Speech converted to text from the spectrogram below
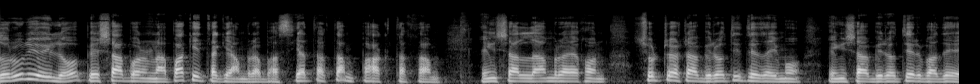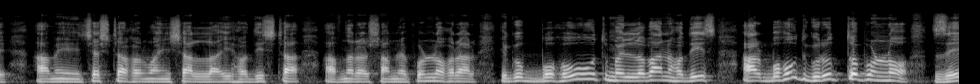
জরুরি হইল পেশাবর না পাকি তাকে আমরা বাসিয়া থাকতাম, পাক থাকতাম। ইনশাল্লাহ আমরা এখন ছোট্ট একটা বিরতিতে যাইমো। ইনশা বিরতির বাদে আমি চেষ্টা করব ইনশাল্লাহ এই হদিসটা আপনারা সামনে পূর্ণ করার। এগু বহুত মূল্যবান হদিস আর বহুত গুরুত্বপূর্ণ যে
